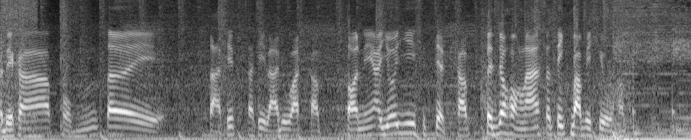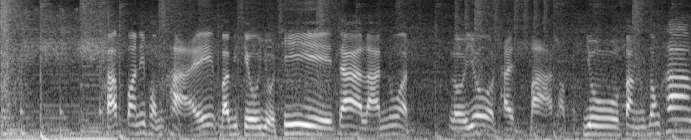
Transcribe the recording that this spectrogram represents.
วัสดีครับ ผมเต้ยสาธิตสถิราธิวัฒน์ครับ ตอนนี้อายุ 27 ครับ เป็นเจ้าของร้านสติ๊กบาร์บีคิวครับ ครับ ตอนนี้ผมขายบาร์บีคิวอยู่ที่จ้าร้านนวดโรโยไทยสปาครับ อยู่ฝั่งตรงข้าม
